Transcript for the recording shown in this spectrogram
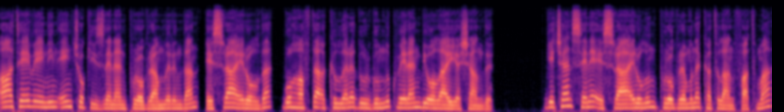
ATV'nin en çok izlenen programlarından, Esra Erol'da, bu hafta akıllara durgunluk veren bir olay yaşandı. Geçen sene Esra Erol'un programına katılan Fatma,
